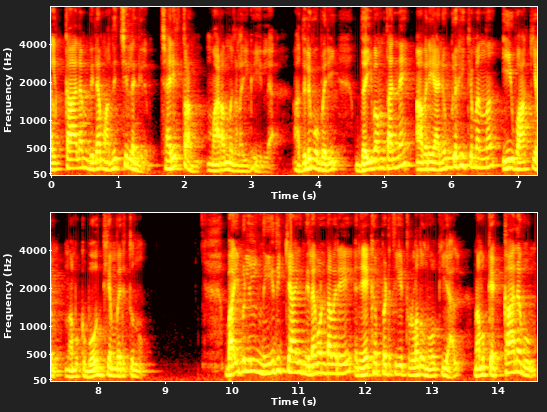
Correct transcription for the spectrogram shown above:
തൽക്കാലം വില മതിച്ചില്ലെങ്കിലും ചരിത്രം മറന്നു കളയുകയില്ല. അതിലുമുപരി ദൈവം തന്നെ അവരെ അനുഗ്രഹിക്കുമെന്ന് ഈ വാക്യം നമുക്ക് ബോധ്യം വരുത്തുന്നു. ബൈബിളിൽ നീതിക്കായി നിലകൊണ്ടവരെ രേഖപ്പെടുത്തിയിട്ടുള്ളത് നോക്കിയാൽ നമുക്ക് എക്കാലവും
